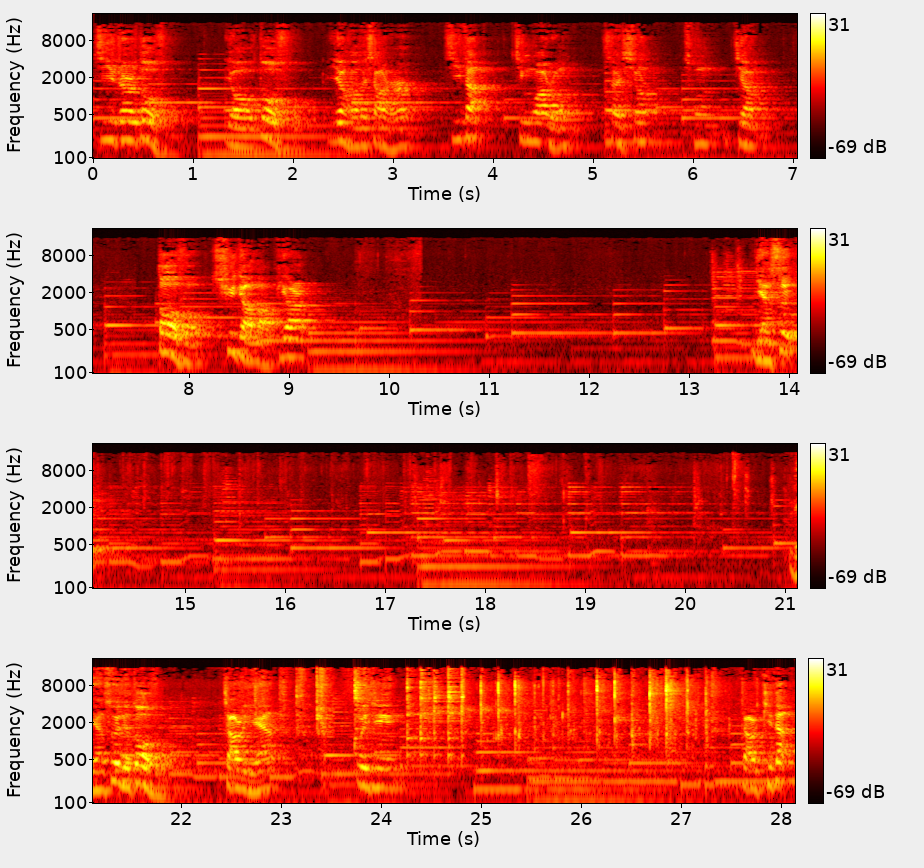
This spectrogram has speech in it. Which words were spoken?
鸡汁豆腐有豆腐、腌好的虾仁、鸡蛋、金瓜蓉、菜心、葱、姜。豆腐去掉老边儿，碾碎。碾碎的豆腐加入盐、味精，加入鸡蛋，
